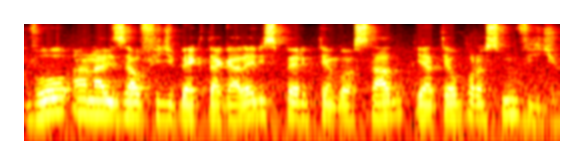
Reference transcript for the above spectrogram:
vou analisar o feedback da galera, espero que tenha gostado e até o próximo vídeo.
